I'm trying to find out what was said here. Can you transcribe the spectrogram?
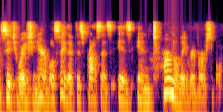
situation here. We'll say that this process is internally reversible.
